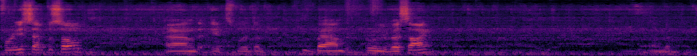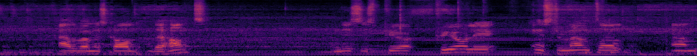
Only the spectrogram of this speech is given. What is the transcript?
for this episode, and it's with the band Ulvesang. And the album is called The Hunt. And this is pure, purely instrumental and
